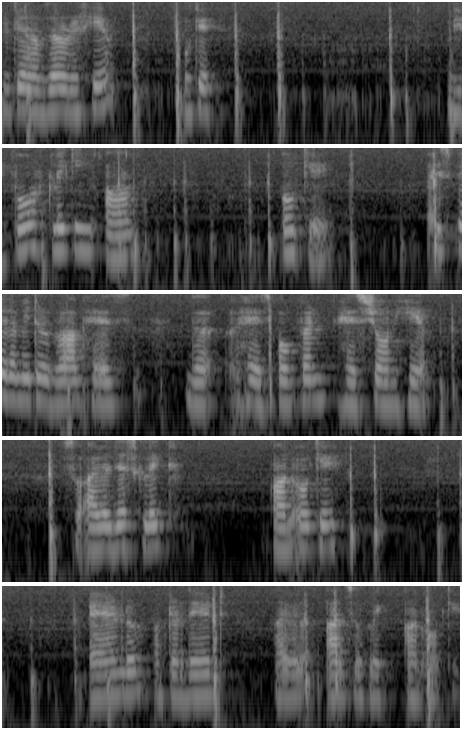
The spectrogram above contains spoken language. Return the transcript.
You can observe it here. Okay. Before clicking on ok this parameter graph has the has opened has shown here. So I will just click on ok. And after that I will also click on ok.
